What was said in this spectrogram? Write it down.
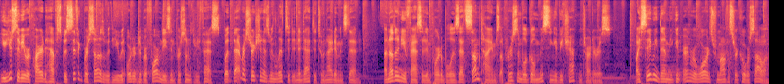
You used to be required to have specific personas with you in order to perform these in Persona 3 FES, but that restriction has been lifted and adapted to an item instead. Another new facet in Portable is that sometimes a person will go missing and be trapped in Tartarus. By saving them, you can earn rewards from Officer Kurosawa.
